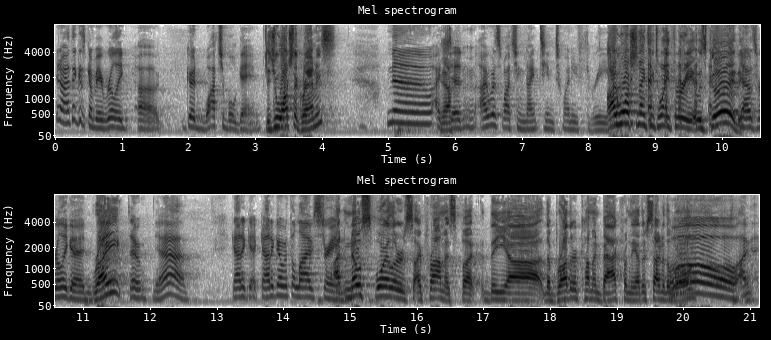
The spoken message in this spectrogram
you know, I think it's going to be a really uh, good, watchable game. Did you watch the Grammys? No, I Yeah. didn't. I was watching 1923. I watched 1923. It was good. yeah, it was really good. Right? So, yeah. Got to get, got to go with the live stream. Uh, no spoilers, I promise, but the uh, the brother coming back from the other side of the world. Oh, I,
